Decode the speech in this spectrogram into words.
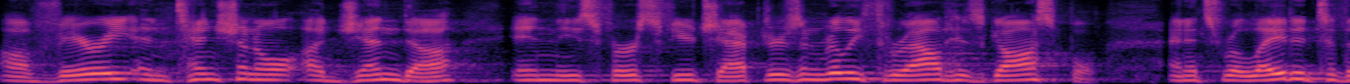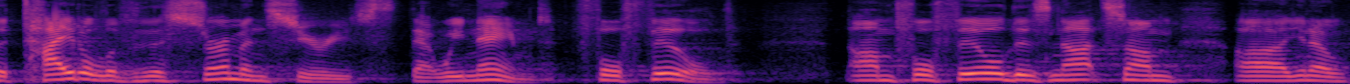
a very intentional agenda in these first few chapters and really throughout his gospel. And it's related to the title of this sermon series that we named Fulfilled. Um, fulfilled is not some, uh, you know,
